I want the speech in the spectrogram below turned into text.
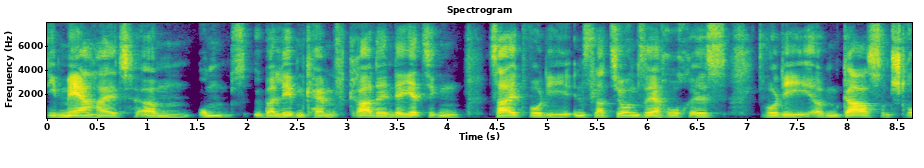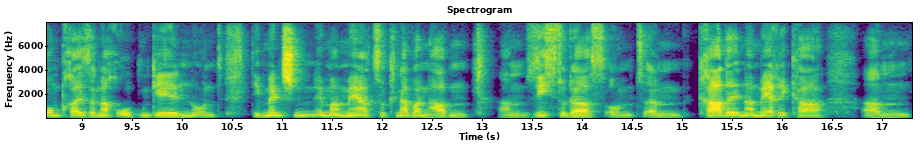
die Mehrheit ähm, ums Überleben kämpft. Gerade in der jetzigen Zeit, wo die Inflation sehr hoch ist, wo die ähm, Gas- und Strompreise nach oben gehen und die Menschen immer mehr zu knabbern haben, ähm, siehst du das. Und ähm, gerade in Amerika ähm,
